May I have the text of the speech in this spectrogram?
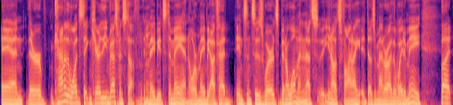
and they're kind of the ones taking care of the investment stuff. Mm-hmm. And maybe it's the man, or maybe I've had instances where it's been a woman, and that's, you know, it's fine. I, it doesn't matter either way to me. But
